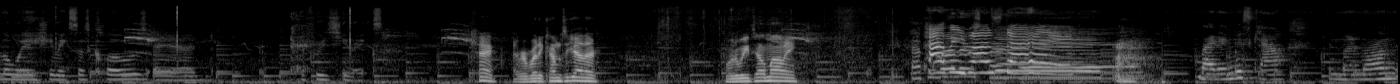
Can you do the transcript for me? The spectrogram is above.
the way she makes us clothes and the food she makes. Okay, everybody come together. What do we tell mommy? Happy birthday! My name is Cal, and my mom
